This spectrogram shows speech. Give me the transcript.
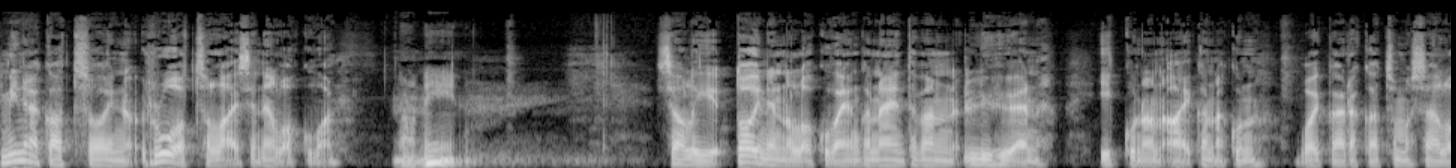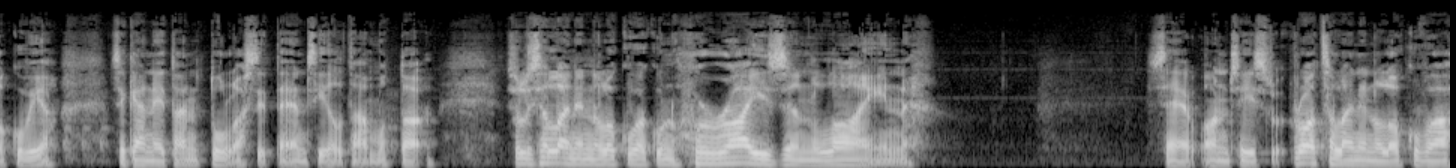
minä katsoin ruotsalaisen elokuvan. No niin, Se oli toinen elokuva, jonka näin tämän lyhyen ikkunan aikana, kun voi käydä katsomassa elokuvia. Sekään ei tainnut tulla sitten ensi iltaan, mutta se oli sellainen elokuva kuin Horizon Line. Se on siis ruotsalainen elokuva,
